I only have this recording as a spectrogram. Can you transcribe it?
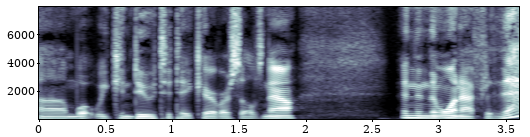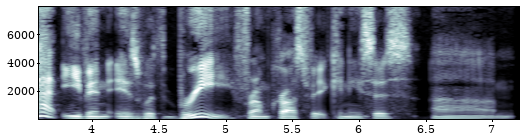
Um, what we can do to take care of ourselves now. And then the one after that, even, is with Bree from CrossFit Kinesis. Um,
